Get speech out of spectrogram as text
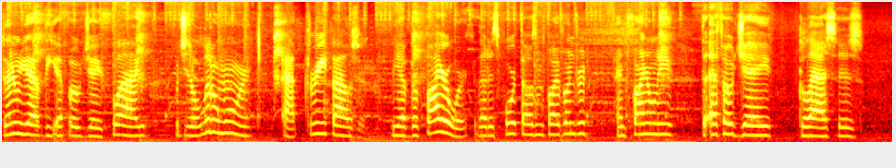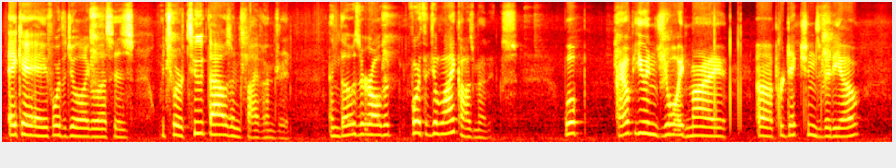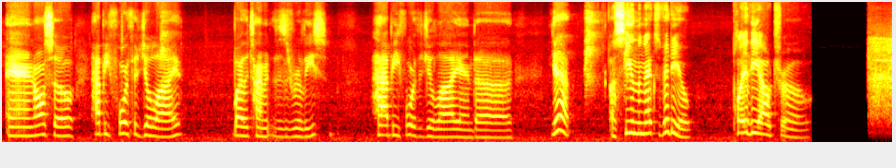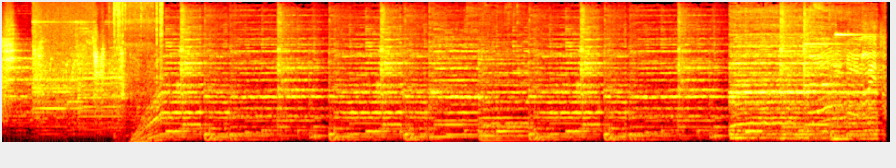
Then we have the FOJ flag, which is a little more at 3,000. We have the firework that is 4,500 and finally the FOJ glasses aka 4th of July glasses which were 2,500 and those are all the 4th of July cosmetics. Well, I hope you enjoyed my uh, predictions video and also happy 4th of July by the time this is released happy 4th of July, and uh, yeah, I'll see you in the next video. Play the outro.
